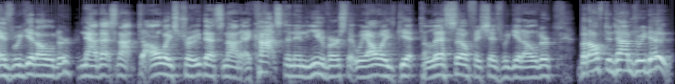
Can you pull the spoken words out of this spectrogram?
as we get older. Now, that's not always true. That's not a constant in the universe that we always get less selfish as we get older, but oftentimes we do.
